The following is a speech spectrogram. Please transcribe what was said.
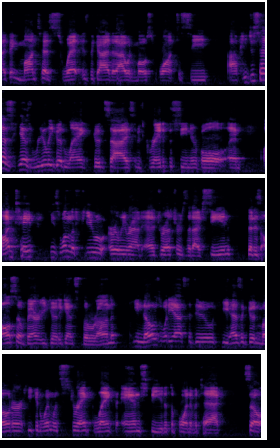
I think Montez Sweat is the guy that I would most want to see. Uh, he just has he has really good length, good size. He was great at the Senior Bowl, and on tape, he's one of the few early round edge rushers that I've seen that is also very good against the run. He knows what he has to do. He has a good motor. He can win with strength, length, and speed at the point of attack. So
